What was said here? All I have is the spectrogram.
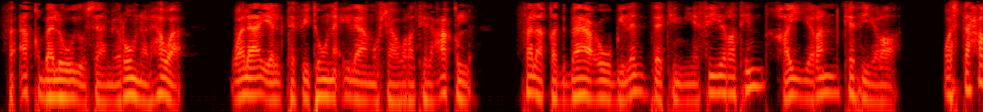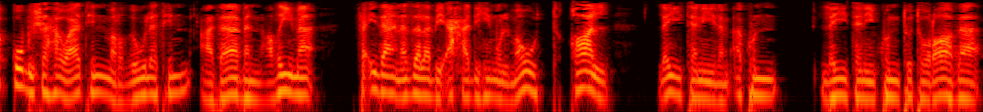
فأقبلوا يسامرون الهوى ولا يلتفتون إلى مشاورة العقل فلقد باعوا بلذة يسيرة خيرا كثيرا واستحقوا بشهوات مرذولة عذابا عظيما فإذا نزل بأحدهم الموت قال ليتني لم أكن ليتني كنت ترابا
